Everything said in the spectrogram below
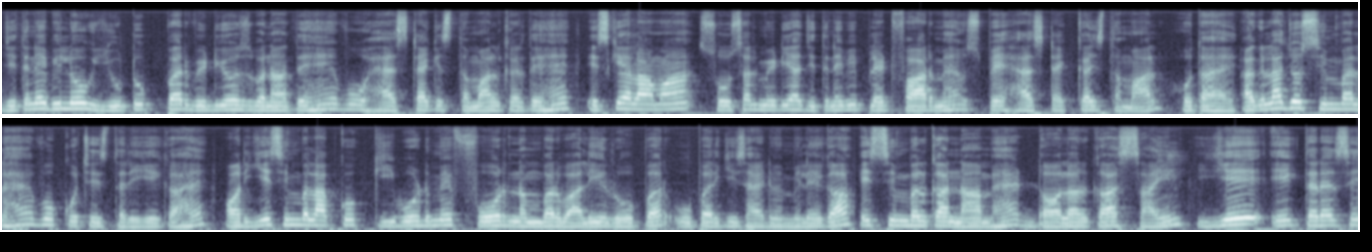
जितने भी लोग यूट्यूब पर वीडियोस बनाते हैं, वो हैश टैग इस्तेमाल करते हैं। इसके अलावा सोशल मीडिया जितने भी प्लेटफॉर्म है, उस पर हैश टैग का इस्तेमाल होता है। अगला जो सिम्बल है, वो कुछ इस तरीके का है, और ये सिंबल आपको कीबोर्ड में फोर नंबर वाली रो पर ऊपर की साइड में मिलेगा। इस सिम्बल का नाम है डॉलर का साइन। ये एक तरह से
